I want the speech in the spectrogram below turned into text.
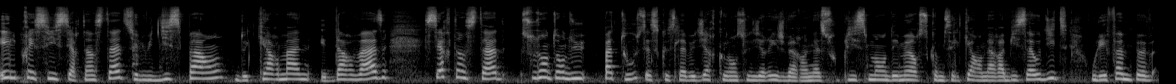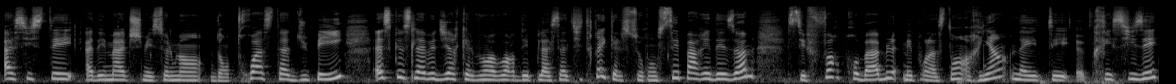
Et il précise certains stades, celui d'Ispahan, de Karman et d'Arvaz. Certains stades, sous-entendu pas tous, est-ce que cela veut dire que l'on se dirige vers un assouplissement des mœurs, comme c'est le cas en Arabie Saoudite, où les femmes peuvent assister à des matchs, mais seulement dans trois stades du pays. Est-ce que cela veut dire qu'elles vont avoir des places attitrées, qu'elles seront séparées des hommes? C'est fort probable, mais pour l'instant, rien n'a été euh, précisé.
